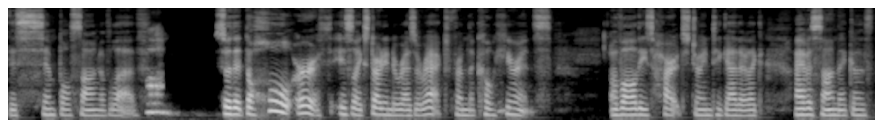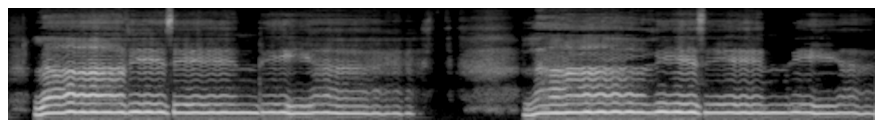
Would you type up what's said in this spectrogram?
this simple song of love oh. so that the whole earth is like starting to resurrect from the coherence of all these hearts joined together. Like I have a song that goes, Love is in the earth. Love is in the earth.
